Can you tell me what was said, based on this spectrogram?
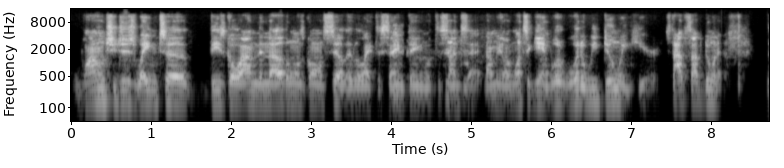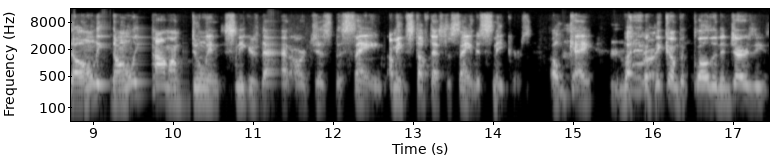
why don't you just wait until these go out and then the other ones go on sale? They look like the same thing with the sunset. I mean, once again, what what are we doing here? Stop, stop doing it. The only the only time I'm doing sneakers that are just the same, I mean, stuff that's the same is sneakers. Okay, but when it comes to clothing and jerseys,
